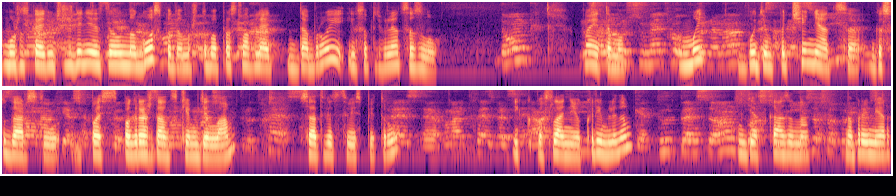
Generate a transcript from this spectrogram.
можно сказать, учреждение сделано Господом, чтобы прославлять добро и сопротивляться злу. Поэтому мы будем подчиняться государству по, по гражданским делам. в соответствии с Петру и к посланию к римлянам, где сказано, например,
